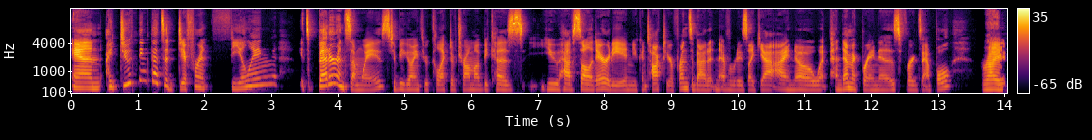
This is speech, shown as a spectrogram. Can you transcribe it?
And I do think that's a different feeling. It's better in some ways to be going through collective trauma because you have solidarity and you can talk to your friends about it. And everybody's like, yeah, I know what pandemic brain is, for example. Right.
